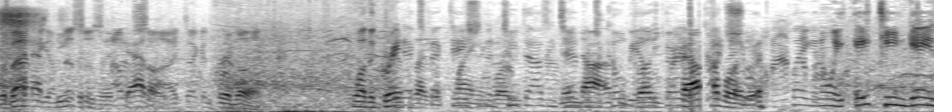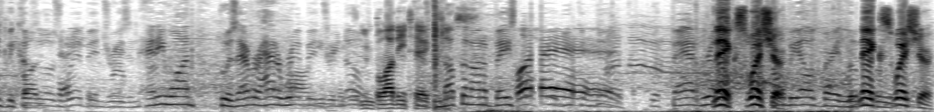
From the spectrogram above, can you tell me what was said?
Sabathia misses outside, taken for a ball. Well, the great Just like we're expectation in 2010 for Jacoby bloody Ellsbury cut short, playing in only 18 games because of those rib injuries. And anyone who has ever had a rib Oh, injury knows In bloody there's Texas. nothing on a baseball field you can do with bad ribs. Nick Swisher. Jacoby Ellsbury looked Nick Swisher.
